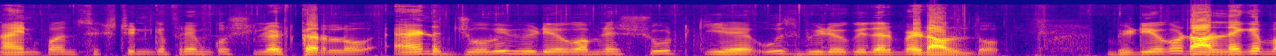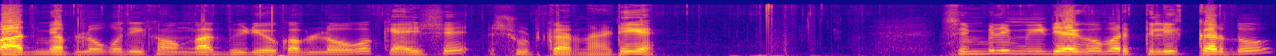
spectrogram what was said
9.16 के फ्रेम को सिलेक्ट कर लो एंड जो भी वीडियो को आपने शूट की है, उस वीडियो को इधर पे डाल दो। वीडियो को डालने के बाद मैं आप लोगों को दिखाऊँगा वीडियो को आप लोगों को कैसे शूट करना है, ठीक है? सिंपली मीडिया के ऊपर क्लिक कर दो,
